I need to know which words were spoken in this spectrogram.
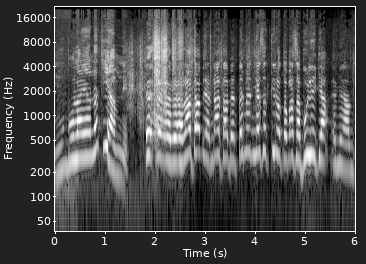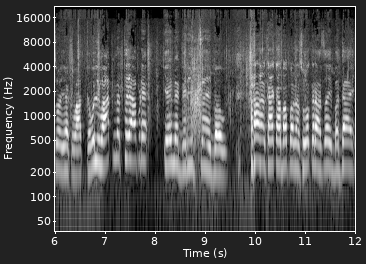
મેં બોલાયા નથી આમને. રાધાબેન રાધાબેન તમે જ મેસેજ કર્યો તો પાછા ભૂલી ગયા. એમ આમ જો એક વાત કહું ઓલી વાત નથી થઈ આપણે કે અમે ગરીબ છે બહુ. હા કાકા બાપાના છોકરા છે બધાય.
